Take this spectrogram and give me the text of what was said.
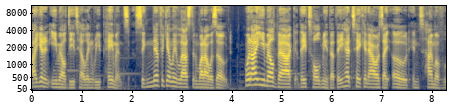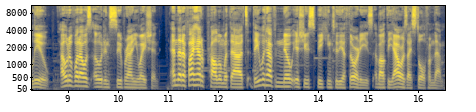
I get an email detailing repayments, significantly less than what I was owed. When I emailed back, they told me that they had taken hours I owed in time of lieu out of what I was owed in superannuation, and that if I had a problem with that, they would have no issue speaking to the authorities about the hours I stole from them.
